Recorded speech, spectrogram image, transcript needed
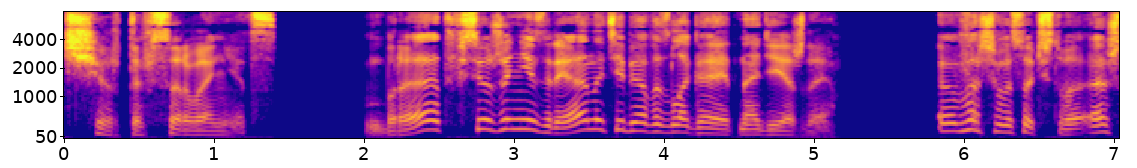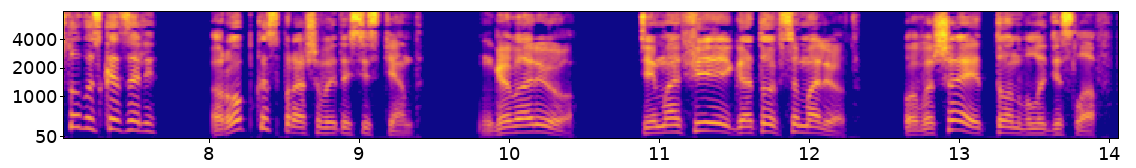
«Чертов сорванец! Брат все же не зря на тебя возлагает надежды». «Ваше Высочество, а что вы сказали?» — робко спрашивает ассистент. «Говорю. Тимофей, готовь самолет», — повышает тон Владислав.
